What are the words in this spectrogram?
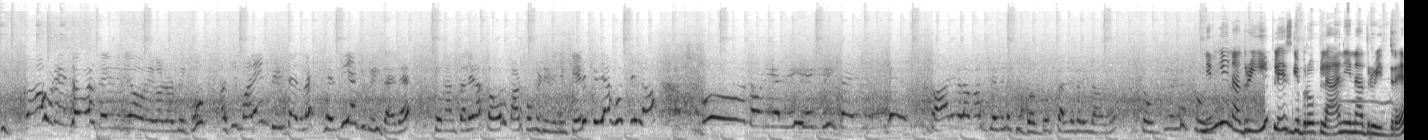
ಸಿಕ್ಕಾಪಟ್ಟೆ ಎಂಜಾಯ್ ಮಾಡ್ತಾ ಇದ್ದೀನಿ ಅವಾಗ ನೋಡ್ಬೇಕು. ಅದು ಮಳೆ ಬೀಳ್ತಾ ಇದೆಲ್ಲ ಹೆವಿಯಾಗಿ ಬೀಳ್ತಾ ಇದೆ. ಸೊ ನಾನು ತಲೆನ ಕವರ್ ಮಾಡ್ಕೊಂಡ್ಬಿಟ್ಟಿದ್ದೀನಿ ನೀವು ದೊಡ್ಡ ದೊಡ್ಡ ನಿಮ್ಗೇನಾದ್ರೂ ಈ ಪ್ಲೇಸ್ಗೆ ಬರೋ ಪ್ಲಾನ್ ಏನಾದ್ರೂ ಇದ್ರೆ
